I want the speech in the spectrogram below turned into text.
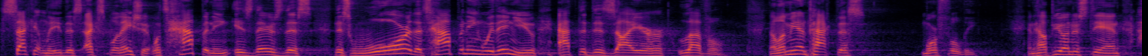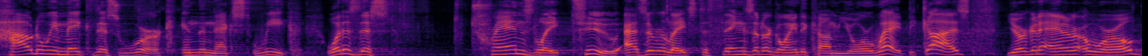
Secondly, this explanation. What's happening is there's this, this war that's happening within you at the desire level. Now, let me unpack this more fully and help you understand how do we make this work in the next week? What does this translate to as it relates to things that are going to come your way? Because you're going to enter a world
